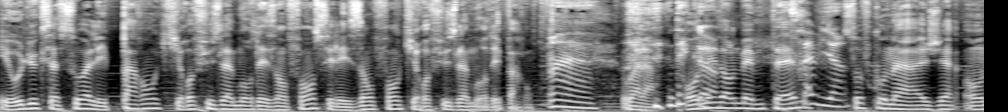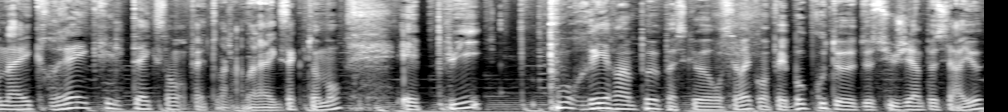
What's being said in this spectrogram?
et au lieu que ça soit les parents qui refusent l'amour des enfants, c'est les enfants qui refusent l'amour des parents. Ah, Voilà, on est dans le même thème. Très bien. Sauf qu'on a, on a écrit- réécrit le texte en fait. Voilà, voilà exactement. Et puis pour rire un peu, parce que c'est vrai qu'on fait beaucoup de, de sujets un peu sérieux,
